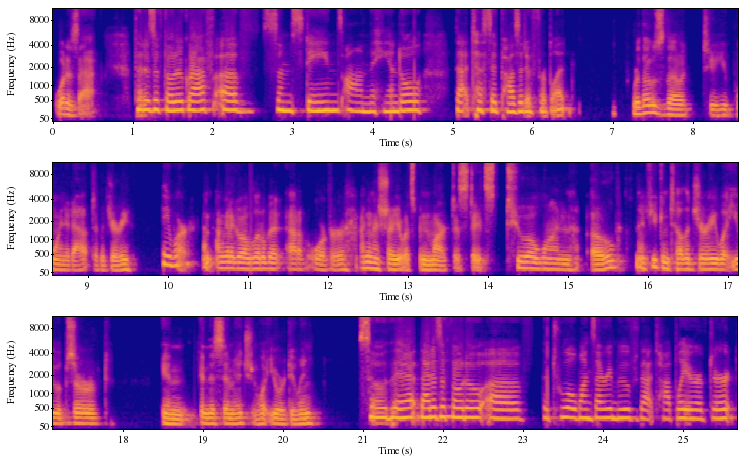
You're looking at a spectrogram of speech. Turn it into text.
What is that? That is a photograph of some stains on the handle that tested positive for blood. Were those the two you pointed out to the jury? They were. And I'm going to go a little bit out of order. I'm going to show you what's been marked as states 201O. And if you can tell the jury what you observed in in this image and what you were doing. So that that is a photo of the tool once I removed that top layer of dirt.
